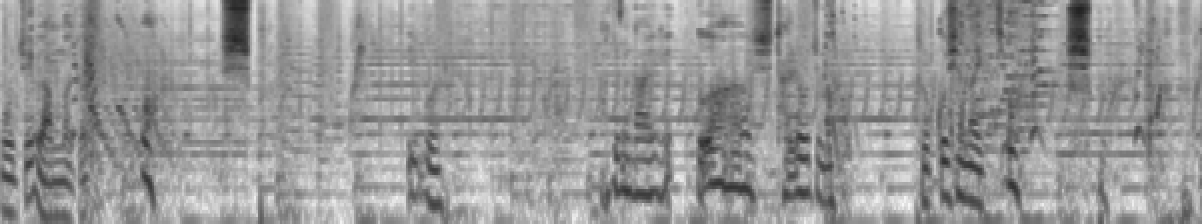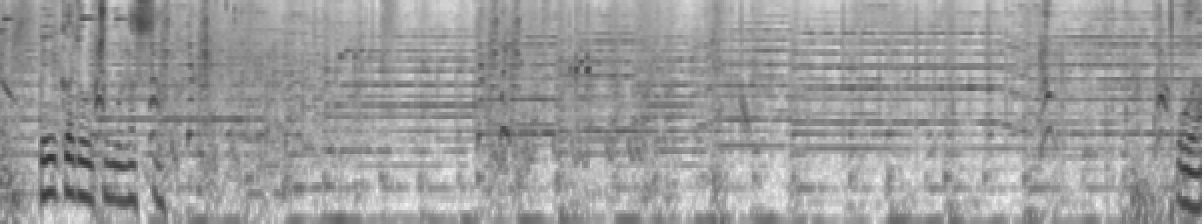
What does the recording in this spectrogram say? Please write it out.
뭐지 왜 안 맞아? 어, 씨, 이불. 하지만 나에게 으아, 씨 달려오지 마. 불꽃이 하나 있지. 어, 씨, 여기까지 올 줄 몰랐어. 뭐야?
